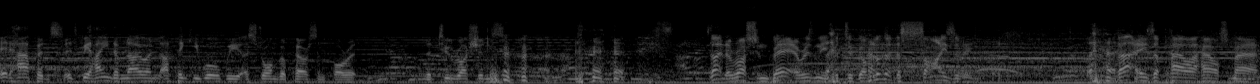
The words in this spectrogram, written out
It happens. It's behind him now, and I think he will be a stronger person for it. The two Russians. He's like the Russian bear, isn't he? Look at the size of him. that is a powerhouse man.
